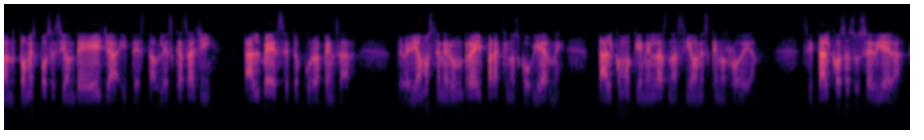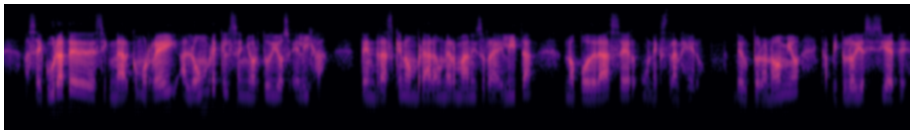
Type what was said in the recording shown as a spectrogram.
cuando tomes posesión de ella y te establezcas allí, tal vez se te ocurra pensar, deberíamos tener un rey para que nos gobierne, tal como tienen las naciones que nos rodean. Si tal cosa sucediera, asegúrate de designar como rey al hombre que el Señor tu Dios elija. Tendrás que nombrar a un hermano israelita, no podrás ser un extranjero. Deuteronomio capítulo 17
